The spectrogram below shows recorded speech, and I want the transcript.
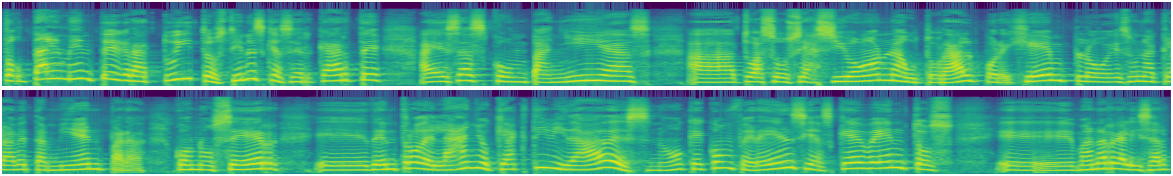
totalmente gratuitos. Tienes que acercarte a esas compañías, a tu asociación autoral, por ejemplo, es una clave también para conocer eh, dentro del año qué actividades, ¿no? qué conferencias, qué eventos eh, van a realizar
